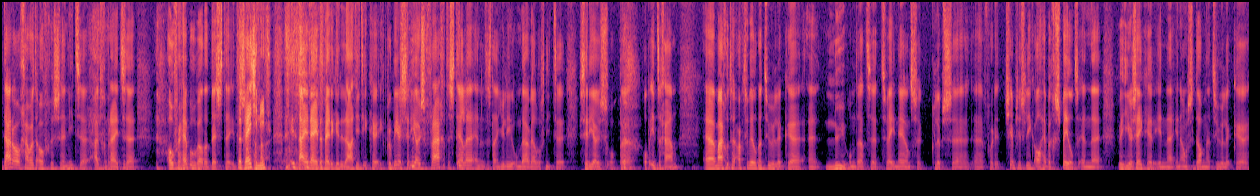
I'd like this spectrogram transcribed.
Daar gaan we het overigens uh, niet uh, uitgebreid over hebben, hoewel dat best interessant Dat weet je niet. nee, nee, dat weet ik inderdaad niet. Ik, ik probeer serieuze vragen te stellen en het is aan jullie om daar wel of niet serieus op, op in te gaan. maar goed, actueel natuurlijk nu, omdat twee Nederlandse clubs voor de Champions League al hebben gespeeld en we hier zeker in, in Amsterdam natuurlijk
